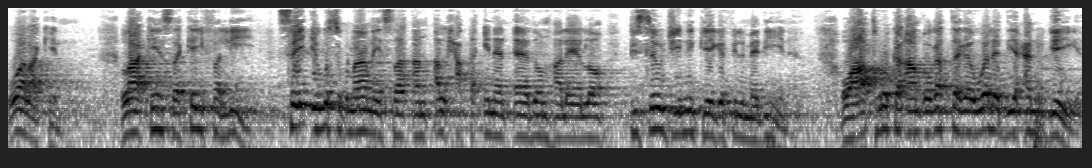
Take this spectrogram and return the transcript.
walaakiin laakiinse kayfa lii? Say igu sugnaanaysaa an alxaqa inaan aadoon haleelo bisawji ninkayga fi lmadiina wa atruka aan uga taga waladii canugayga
